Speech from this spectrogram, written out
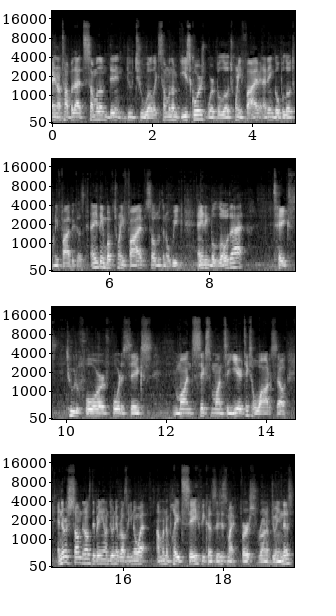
and on top of that some of them didn't do too well like some of them e-scores were below 25 and i didn't go below 25 because anything above 25 sells within a week anything below that takes two to four four to six months, six months, a year. It takes a while to sell. And there were some that I was debating on doing it, but I was like, you know what? I'm gonna play it safe because this is my first run of doing this.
